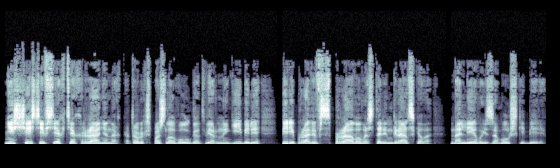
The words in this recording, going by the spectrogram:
не счесть и всех тех раненых, которых спасла Волга от верной гибели, переправив с правого Сталинградского на левый Заволжский берег.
